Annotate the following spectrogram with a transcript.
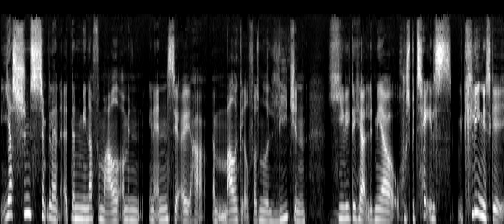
Jeg synes simpelthen, at den minder for meget om en, en anden serie, jeg har, er meget glad for, som hedder Legion. Hele det her lidt mere hospitalskliniske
